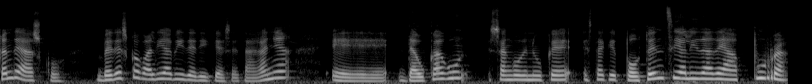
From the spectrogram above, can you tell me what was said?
jende asko, berezko baliabiderik ez, eta gaina e, daukagun, esango genuke, ez dakit, potentzialidade apurra,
